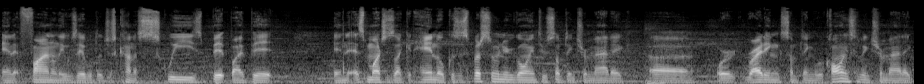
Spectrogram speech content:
And it finally was able to just kind of squeeze bit by bit and as much as I could handle because especially when you're going through something traumatic uh, or writing something recalling something traumatic,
